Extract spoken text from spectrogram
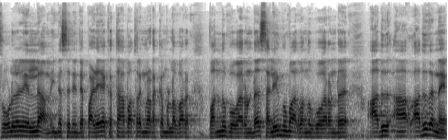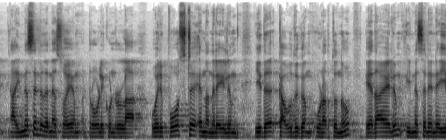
ട്രോളുകളിലെല്ലാം ഇന്നസെന്റിന്റെ പഴയ കഥാപാത്രങ്ങളടക്കമുള്ളവർ വന്നു പോകാറുണ്ട് സലീം കുമാർ വന്നു പോകാറുണ്ട്. അത് അത് തന്നെ ഇന്നസെന്റ് തന്നെ സ്വയം ട്രോളിക്കൊണ്ടുള്ള ഒരു പോസ്റ്റ് എന്ന നിലയിലും ഇത് കൗതുകം ഉണർത്തുന്നു. ഏതായാലും ഇന്നസെന്റിന്റെ ഈ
